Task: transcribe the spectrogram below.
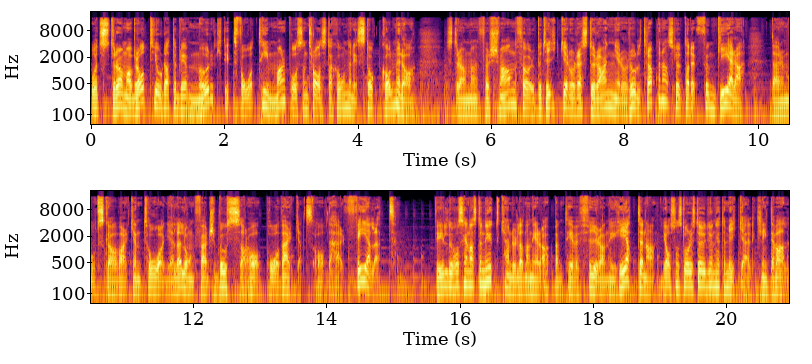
Och ett strömavbrott gjorde att det blev mörkt i två timmar på centralstationen i Stockholm idag. Strömmen försvann för butiker och restauranger och rulltrapporna slutade fungera. Däremot ska varken tåg eller långfärdsbussar ha påverkats av det här felet. Vill du ha senaste nytt kan du ladda ner appen TV4 Nyheterna. Jag som står i studion heter Mikael Klintevall.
